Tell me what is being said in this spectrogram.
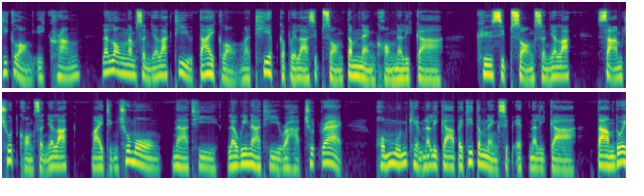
ที่กล่องอีกครั้ง และลองนำสัญลักษณ์ที่อยู่ใต้กล่องมาเทียบกับเวลา 12 ตำแหน่งของนาฬิกา คือ 12 สัญลักษณ์ 3 ชุดของสัญลักษณ์ หมายถึงชั่วโมง นาที และวินาทีรหัสชุดแรก ผมหมุนเข็มนาฬิกาไปที่ตำแหน่ง 11 นาฬิกา ตามด้วย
